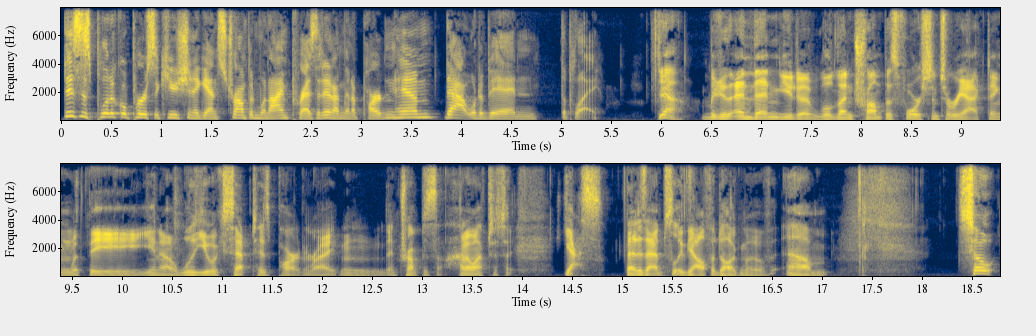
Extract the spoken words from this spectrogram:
this is political persecution against Trump, and when I'm president, I'm going to pardon him, that would have been the play. Yeah, because and then you do well. Then Trump is forced into reacting with the you know, will you accept his pardon, right? And and Trump is I don't have to say yes. That is absolutely the alpha dog move. Um, so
